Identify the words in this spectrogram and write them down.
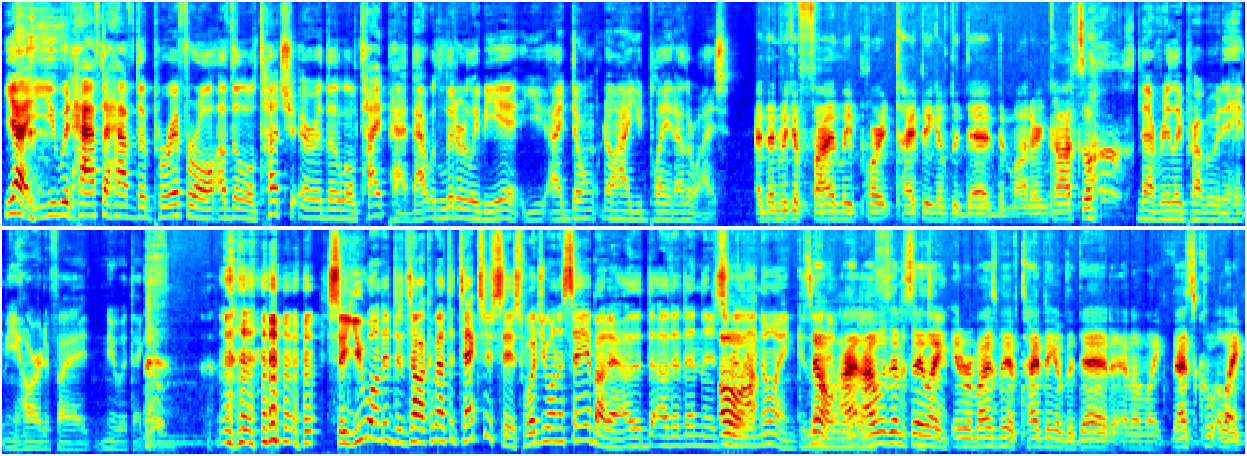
yeah, you would have to have the peripheral of the little touch or the little type pad. That would literally be it. You, I don't know how you'd play it otherwise. And then we could finally port Typing of the Dead to modern console. that really probably would have hit me hard if I knew what that game. so you wanted to talk about the Texorcist. What do you want to say about it, other than that it's oh, really annoying? Because no, I, I, I, was gonna say like it reminds me of Typing of the Dead, and I'm like, that's cool. Like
